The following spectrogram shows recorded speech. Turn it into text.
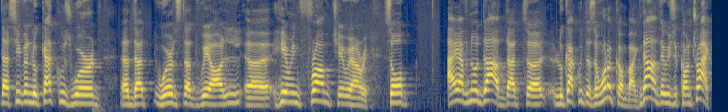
that's even Lukaku's word that words that we are uh, hearing from Thierry Henry. So I have no doubt that uh, Lukaku doesn't want to come back. Now there is a contract.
